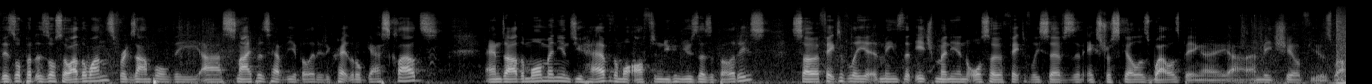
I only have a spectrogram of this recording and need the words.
there's, there's also other ones. For example, the uh, snipers have the ability to create little gas clouds. And uh, the more minions you have, the more often you can use those abilities. So effectively, it means that each minion also effectively serves as an extra skill as well as being a, uh, a meat shield for you as well.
